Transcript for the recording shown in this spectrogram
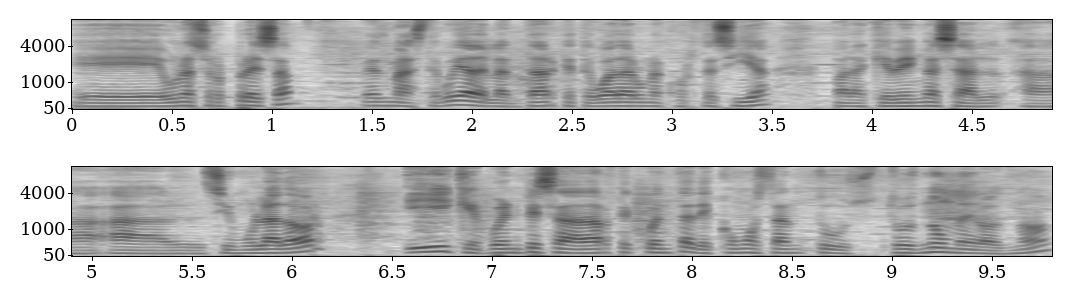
eh, una sorpresa, es más, te voy a adelantar que te voy a dar una cortesía para que vengas al, a- al simulador y que pues, empieces a darte cuenta de cómo están tus, tus números, ¿no?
